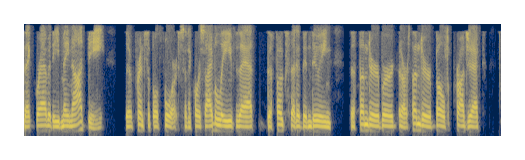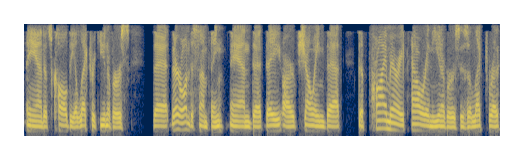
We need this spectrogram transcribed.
that gravity may not be the principal force. And of course, I believe that the folks that have been doing the Thunderbird or Thunderbolt project, and it's called the Electric Universe, that they're onto something and that they are showing that the primary power in the universe is electro,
